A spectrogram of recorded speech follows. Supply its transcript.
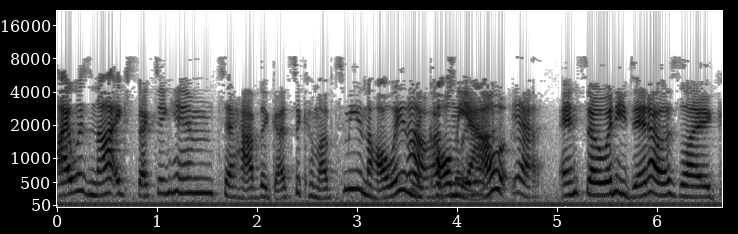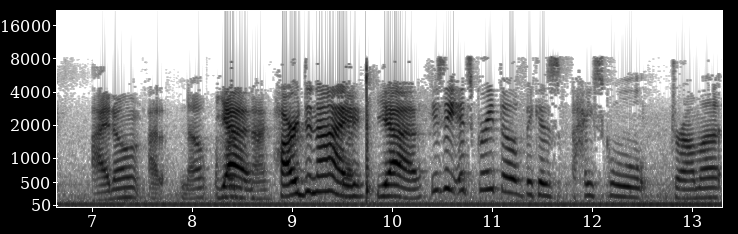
I was not expecting him to have the guts to come up to me in the hallway and no, like call me absolutely not. out. Yeah, And so when he did, I was like, I don't. I don't know. yeah, hard deny. Yeah. You see, it's great though because high school drama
